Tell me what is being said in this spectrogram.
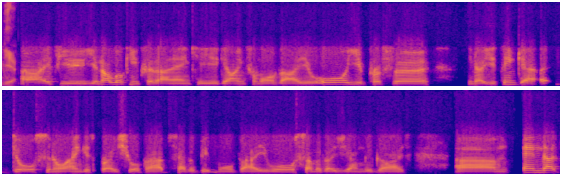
Yeah. Uh, if you you're not looking for that anchor, you're going for more value, or you prefer, you know, you think uh, Dawson or Angus Brayshaw perhaps have a bit more value, or some of those younger guys. Um, and that's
